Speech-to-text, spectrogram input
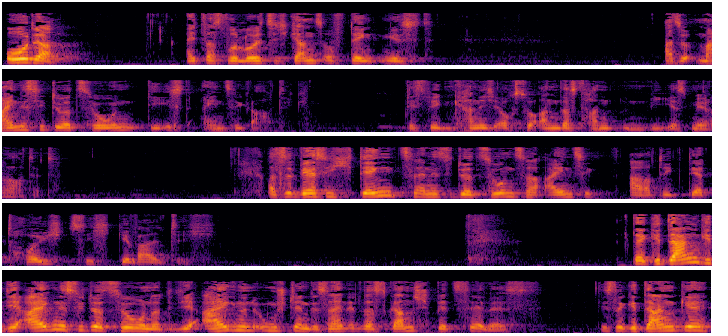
Oder etwas, wo Leute sich ganz oft denken, ist, also meine Situation, die ist einzigartig. Deswegen kann ich auch so anders handeln, wie ihr es mir ratet. Also wer sich denkt, seine Situation sei einzigartig, der täuscht sich gewaltig. Der Gedanke, die eigene Situation oder die eigenen Umstände seien etwas ganz Spezielles, dieser Gedanke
